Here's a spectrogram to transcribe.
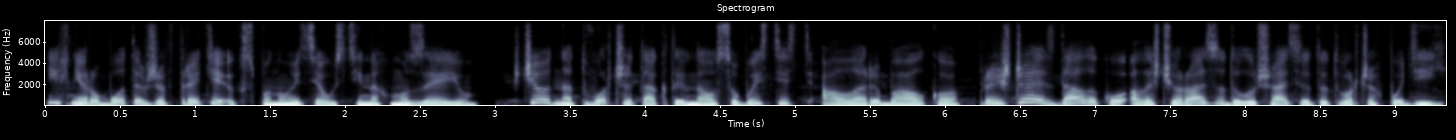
Їхні роботи вже втретє експонуються у стінах музею. Ще одна творча та активна особистість Алла Рибалко. Приїжджає здалеку, але щоразу долучається до творчих подій.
